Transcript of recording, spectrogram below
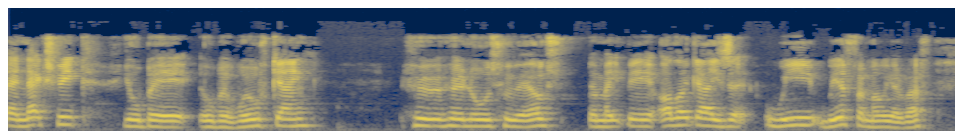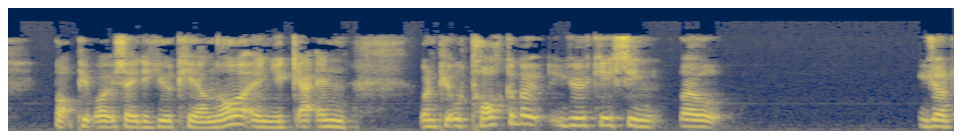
and next week you'll be it'll be Wolfgang. Who who knows who else? There might be other guys that we we're familiar with, but people outside the UK are not. And you get in when people talk about UK scene. Well, you're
